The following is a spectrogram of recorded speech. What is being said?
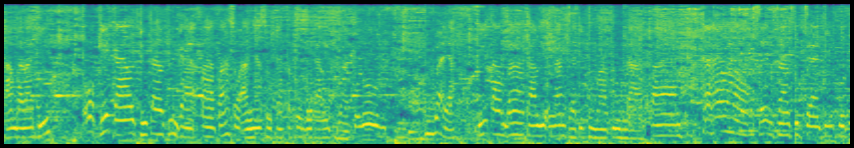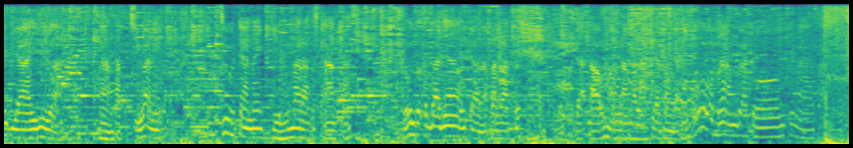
tambah lagi oke kaldu kaldu nggak apa-apa soalnya sudah terkumpul kali 22 ya ditambah kali 6 jadi 28 hahaha sensasi jadi putih ya lah mantap jiwa nih sudah naik di 500 ke atas untuk tempatnya udah 800 nggak tahu nambah lagi atau enggak oh dong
